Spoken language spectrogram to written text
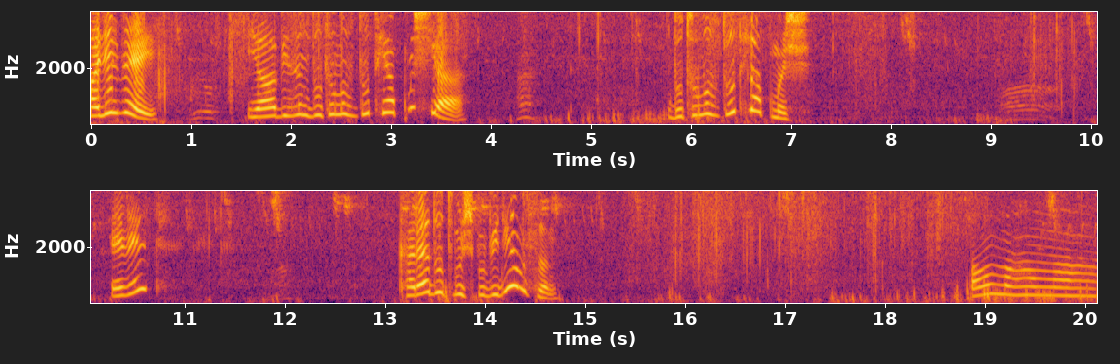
Halil Bey. Ya bizim dutumuz dut yapmış ya. Dutumuz dut yapmış. Evet. Kara dutmuş bu biliyor musun? Allah Allah.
